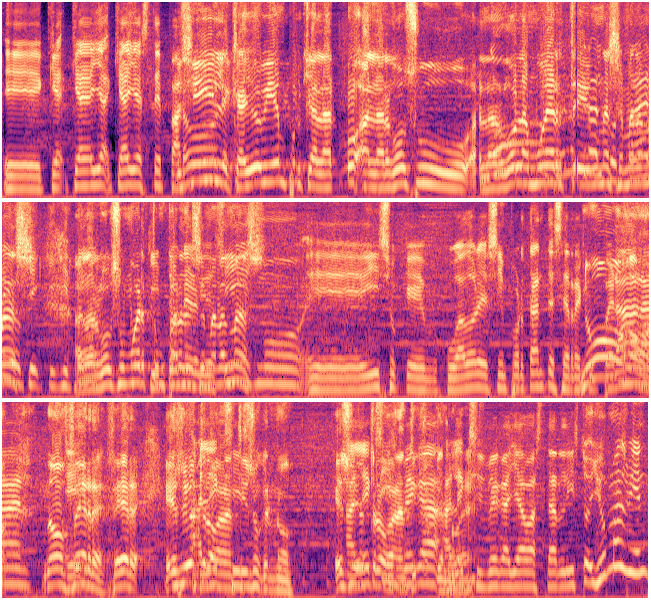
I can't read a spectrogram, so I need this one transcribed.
eh, que, que, haya, que haya este pues parón. sí, le cayó bien porque alargó, alargó su alargó la muerte una semana más. alargó su muerte un par de semanas más. Eh, hizo que jugadores importantes se recuperaran. No, no Fer, eh, Fer, eso yo te lo garantizo que no. Eso Alexis, yo te lo garantizo Vega, que no, Alexis Vega ya va a estar listo. Yo más bien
